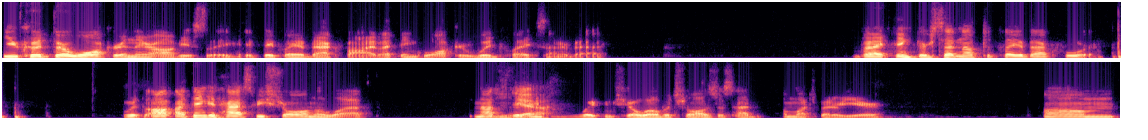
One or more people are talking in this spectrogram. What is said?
You could throw Walker in there, obviously, if they play a back five. I think Walker would play center back. But I think they're setting up to play a back four. With I think it has to be Shaw on the left. Not to take Yeah. anything away from Chilwell, but Shaw's just had a much better year. Um,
